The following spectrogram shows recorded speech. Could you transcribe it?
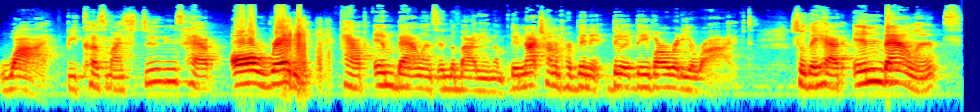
Why? Because my students have already have imbalance in the body and they're not trying to prevent it. they they've already arrived. So they have imbalance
